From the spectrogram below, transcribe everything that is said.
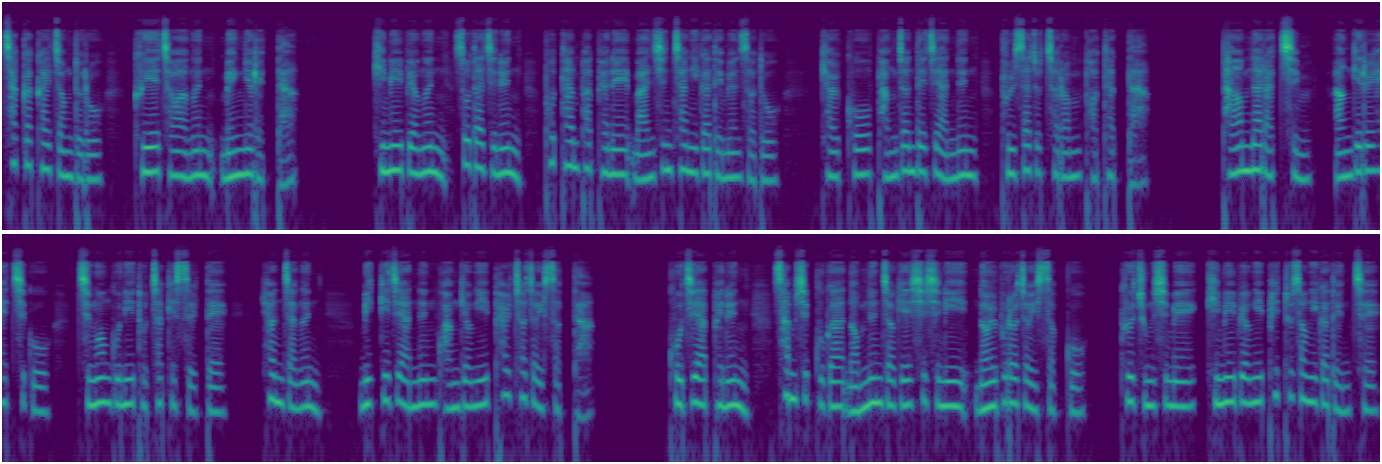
착각할 정도로 그의 저항은 맹렬했다. 김일병은 쏟아지는 포탄 파편의 만신창이가 되면서도 결코 방전되지 않는 불사조처럼 버텼다. 다음 날 아침 안개를 헤치고 증원군이 도착했을 때 현장은 믿기지 않는 광경이 펼쳐져 있었다. 고지 앞에는 39가 넘는 적의 시신이 널브러져 있었고 그 중심에 김일병이 피투성이가 된 채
